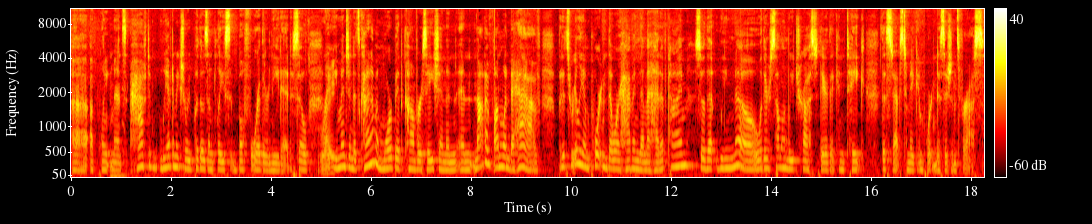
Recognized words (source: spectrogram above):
uh, appointments, have to we have to make sure we put those in place before they're needed. So, right. like you mentioned, it's kind of a morbid conversation and and not a fun one to have, but it's really important that we're having them ahead of time so that we know there's someone we trust there that can take the steps to make important decisions for us.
